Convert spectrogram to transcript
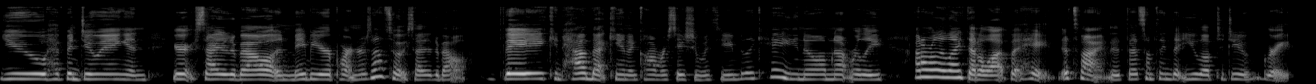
you have been doing and you're excited about, and maybe your partner's not so excited about, they can have that candid conversation with you and be like, hey, you know, I'm not really, I don't really like that a lot, but hey, it's fine. If that's something that you love to do, great.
